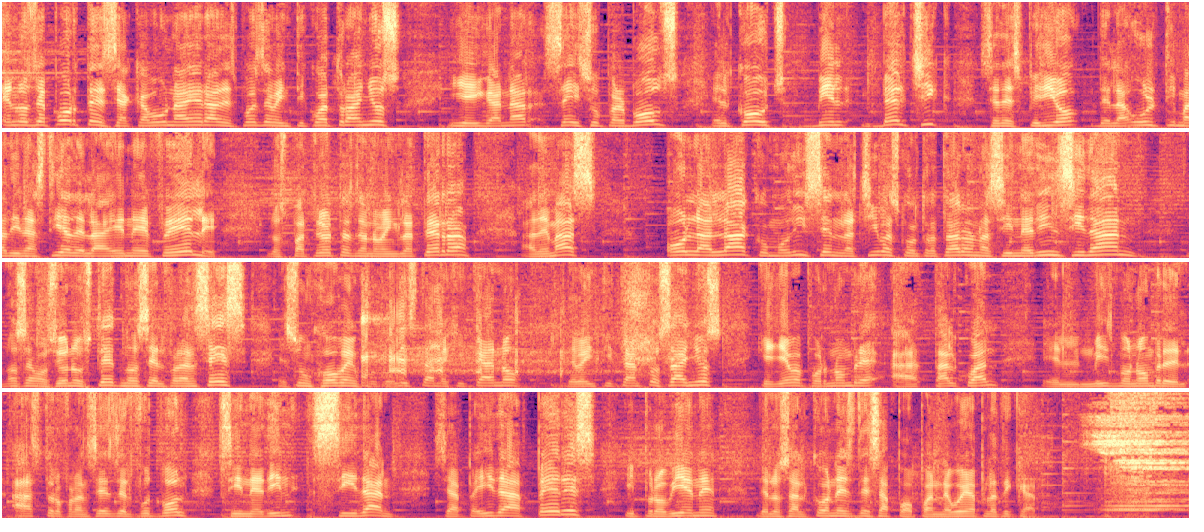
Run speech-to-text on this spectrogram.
En los deportes se acabó una era después de 24 años y ganar 6 Super Bowls. El coach Bill Belichick se despidió de la última dinastía de la NFL, los Patriotas de Nueva Inglaterra. Además, hola la, como dicen, las Chivas contrataron a Zinedine Zidane. No se emociona usted, no es el francés, es un joven futbolista mexicano de veintitantos años que lleva por nombre a, tal cual el mismo nombre del astro francés del fútbol, Zinedine Zidane. Se apellida Pérez y proviene de los halcones de Zapopan. Le voy a platicar.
